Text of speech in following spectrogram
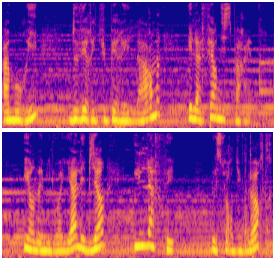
Amaury devait récupérer l'arme et la faire disparaître. Et en ami loyal, eh bien, il l'a fait. Le soir du meurtre,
